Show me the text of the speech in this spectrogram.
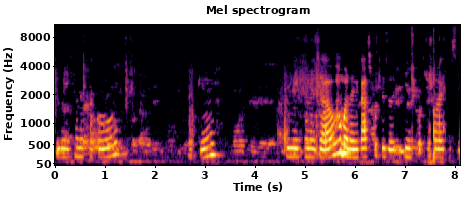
তুমি এখানে থাকো। ওকে। তুমি এখানে যাও। মানে আমি কাজ করতেছি জিনিসপত্র সরাইতেছি।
